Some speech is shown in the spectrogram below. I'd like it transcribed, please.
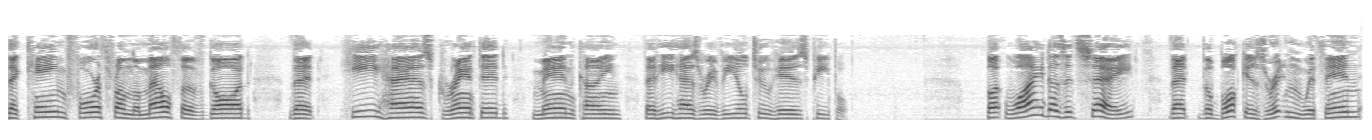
that came forth from the mouth of God that he has granted mankind, that he has revealed to his people. But why does it say that the book is written within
